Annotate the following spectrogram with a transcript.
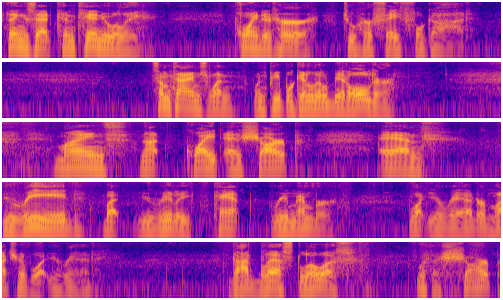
things that continually pointed her to her faithful God. Sometimes when, when people get a little bit older, mind's not quite as sharp and you read, but you really can't remember what you read or much of what you read. God blessed Lois with a sharp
